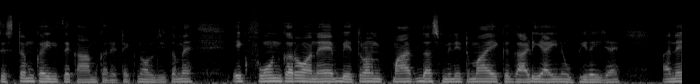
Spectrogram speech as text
સિસ્ટમ કઈ રીતે કામ કરે ટેકનોલોજી. તમે એક ફોન કરો અને બે ત્રણ પાંચ દસ મિનિટમાં એક ગાડી આવીને ઊભી રહી જાય અને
